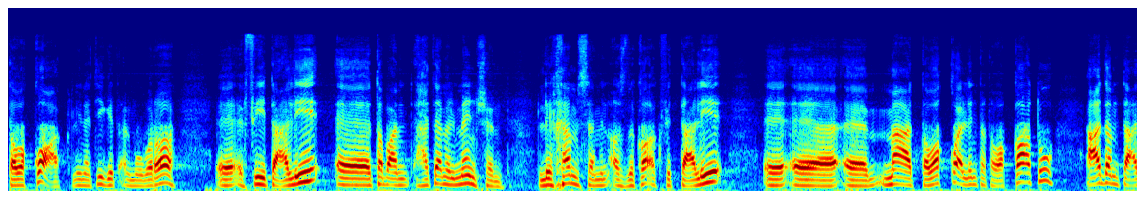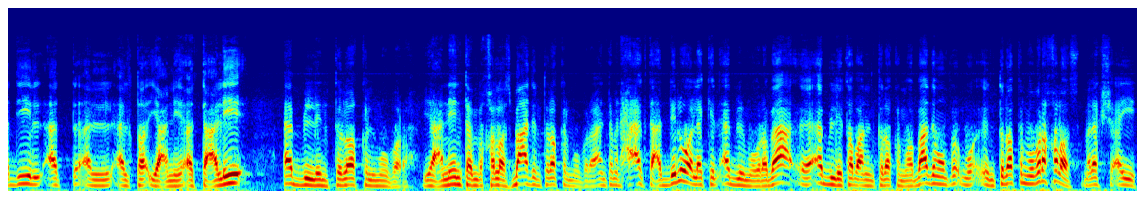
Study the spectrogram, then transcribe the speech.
توقعك لنتيجة المباراة في تعليق. طبعا هتعمل منشن لخمسة من أصدقائك في التعليق مع التوقع اللي أنت توقعته. عدم تعديل يعني التعليق قبل انطلاق المباراة. يعني انت خلاص بعد انطلاق المباراة انت من حقك تعدله ولكن قبل المباراة قبل طبعا انطلاق المباراة بعد انطلاق المباراة خلاص مالكش أي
